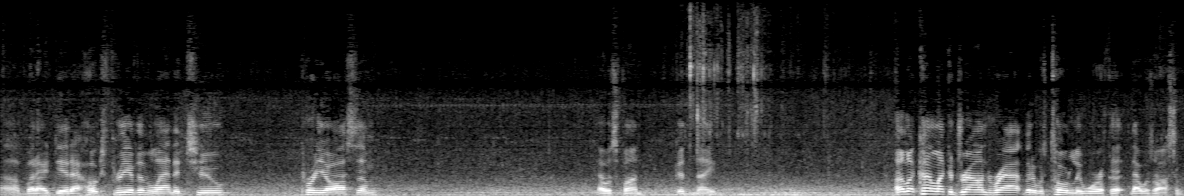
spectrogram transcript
uh, but I did. I hooked three of them, landed two. Pretty awesome. That was fun. Good night. I look kind of like a drowned rat, but it was totally worth it. That was awesome.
